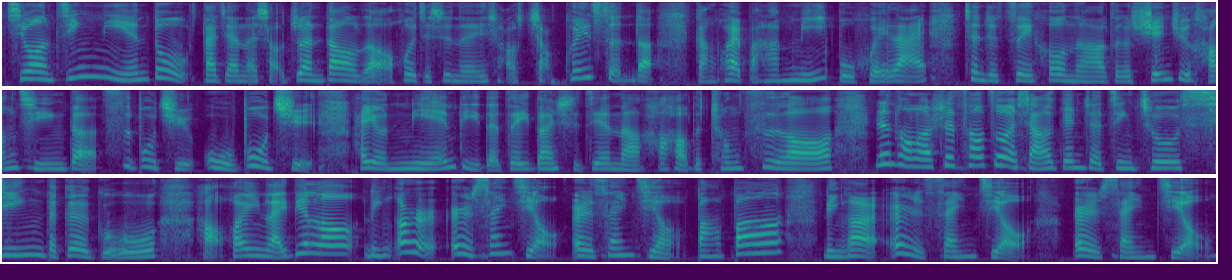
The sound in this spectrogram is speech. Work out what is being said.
希望今年度大家呢少赚到的，或者是呢少少亏损的，赶快把它弥补回来。趁着最后呢这个选举行情的四部曲、五部曲，还有年底的这一段时间呢，好好的冲刺喽。认同老师操作，想要跟着进出新。新的个股，好，欢迎来电喽，零二二三九二三九八八，零二二三九二三九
